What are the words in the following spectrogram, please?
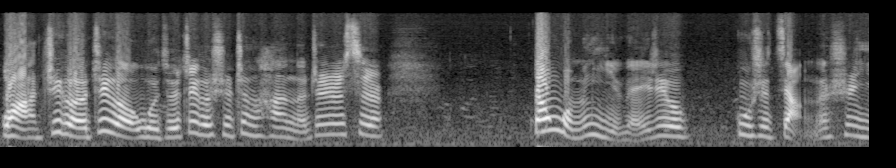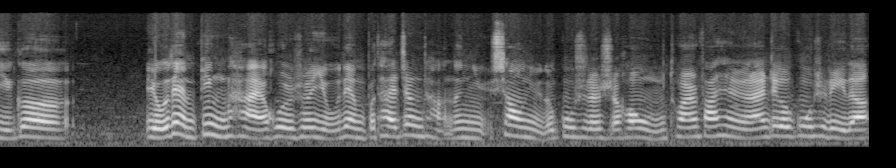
哇，这个这个，我觉得这个是震撼的。这就是当我们以为这个。故事讲的是一个有点病态，或者说有点不太正常的女少女的故事的时候，我们突然发现，原来这个故事里的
